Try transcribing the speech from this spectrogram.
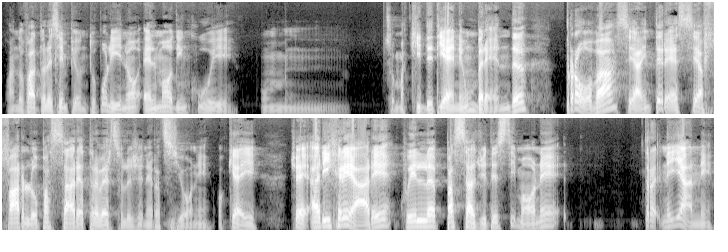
quando ho fatto l'esempio di un topolino, è il modo in cui, un, insomma, chi detiene un brand prova, se ha interesse, a farlo passare attraverso le generazioni, ok? Cioè a ricreare quel passaggio di testimone tra, negli anni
